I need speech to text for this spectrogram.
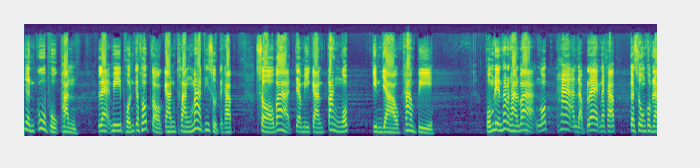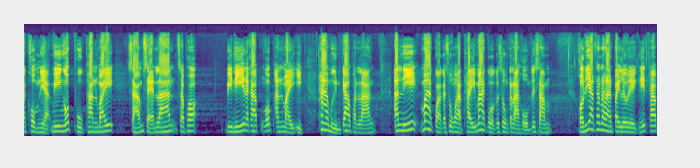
เงินกู้ผูกพันและมีผลกระทบต่อการคลังมากที่สุดนะครับสอว่าจะมีการตั้งงบกินยาวข้ามปี ผมเรียนท่านประธานว่างบ 5 อันดับแรกนะครับ กระทรวงคมนาคมเนี่ยมีงบผูกพันไว้3แสนล้าน เฉพาะปีนี้นะครับงบอันใหม่อีก 59,000 ล้าน อันนี้มากกว่ากระทรวงมหาดไทยมากกว่ากระทรวงกลาโหมด้วยซ้ำขออนุญาตท่านประธานไปเร็วๆอีกนิดครับ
